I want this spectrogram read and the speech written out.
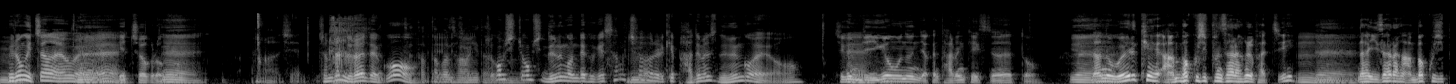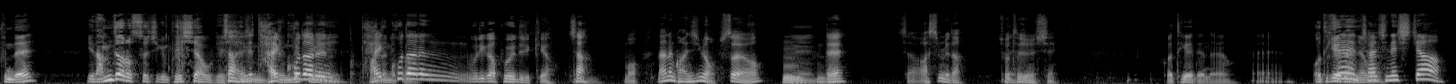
음. 이런 거 있잖아요. 왜? 네. 있죠 그런 거. 네. 아, 이제 점점 늘어야 되고 답답한 이렇게 상황이다. 조금씩 조금씩 느는 건데 그게 상처를 이렇게 받으면서 느는 거예요. 지금 네. 이제 이 경우는 약간 다른 케이스잖아요 또. 예. 나는 왜 이렇게 안 받고 싶은 사랑을 받지? 음. 예. 나이 사랑 안 받고 싶은데 이 남자로서 지금 대시하고 계신 자 이제 달코 다른 달코. 다른 우리가 보여드릴게요. 자, 뭐 나는 관심이 없어요. 음, 예. 근데 자 왔습니다. 조태준 씨. 어떻게 해야 되나요? 어떻게 해야 쌤 되냐고. 잘 지내시죠?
